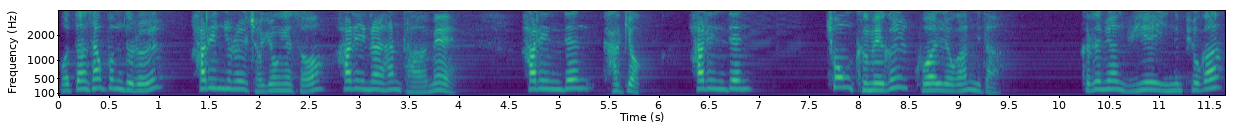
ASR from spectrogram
어떤 상품들을 할인율을 적용해서 할인을 한 다음에 할인된 가격, 할인된 총 금액을 구하려고 합니다. 그러면 위에 있는 표가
